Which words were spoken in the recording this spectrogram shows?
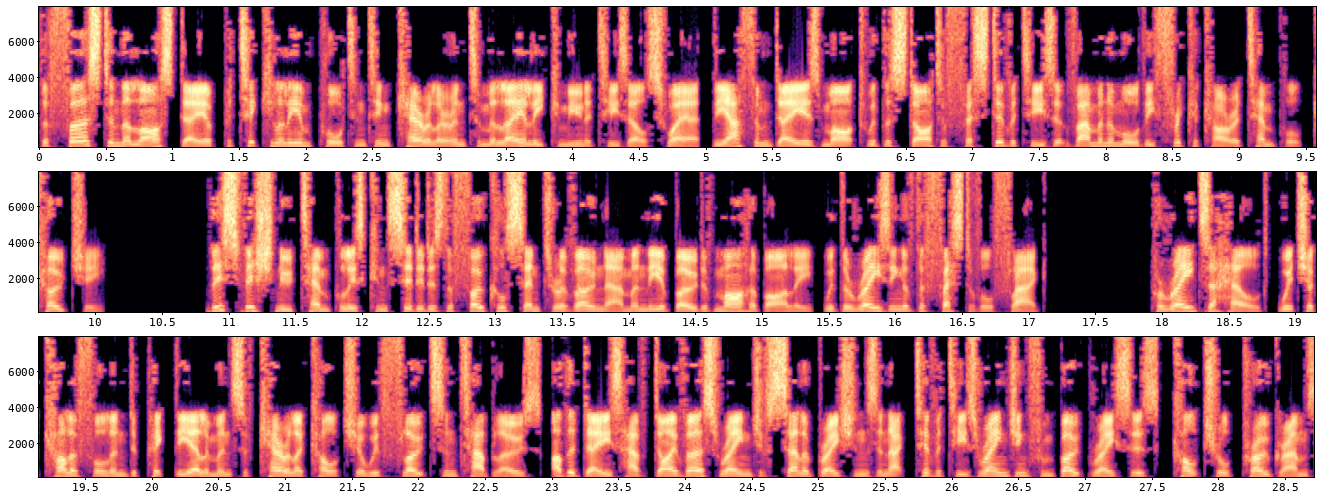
The first and the last day are particularly important in Kerala and to Malayali communities elsewhere. The Atham day is marked with the start of festivities at Vamanamurthy Thrikakara temple, Kochi. This Vishnu temple is considered as the focal center of Onam and the abode of Mahabali, with the raising of the festival flag. Parades are held, which are colorful and depict the elements of Kerala culture with floats and tableaus. Other days have diverse range of celebrations and activities ranging from boat races, cultural programs,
